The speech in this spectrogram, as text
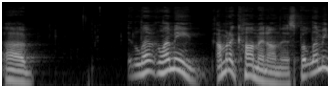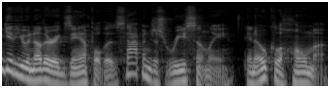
Uh, let, let me, I'm going to comment on this, but let me give you another example. This happened just recently in Oklahoma.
